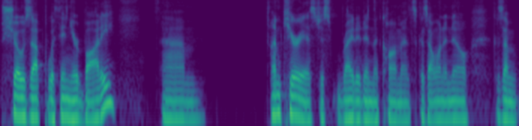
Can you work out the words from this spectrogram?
shows up within your body. Um, I'm curious. Just write it in the comments because I want to know. Because I'm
